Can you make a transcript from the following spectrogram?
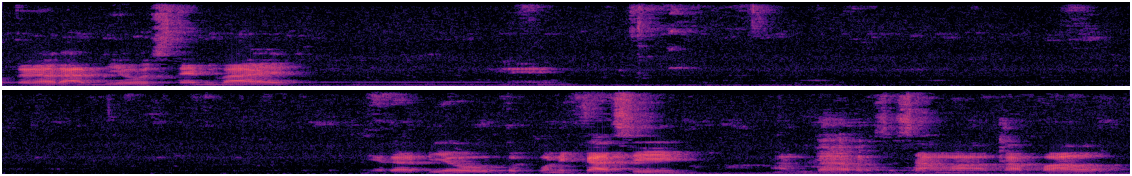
komputer, radio, standby. Ini radio untuk komunikasi antar sesama kapal,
